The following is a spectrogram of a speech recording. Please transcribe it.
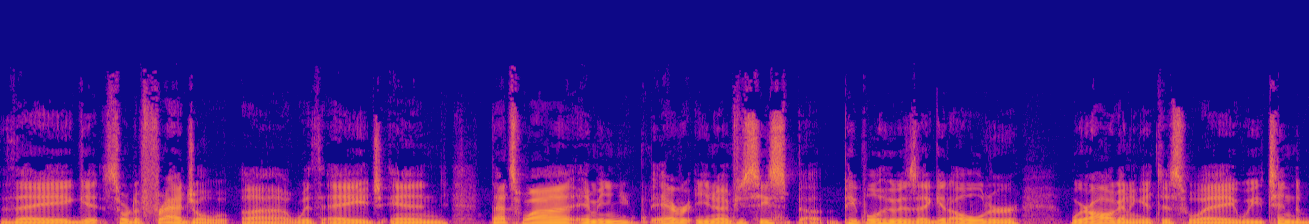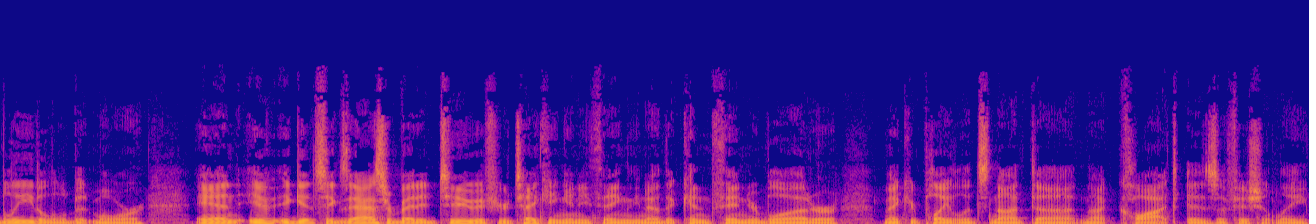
they get sort of fragile uh, with age, and that's why. I mean, you, ever you know, if you see uh, people who as they get older, we're all going to get this way. We tend to bleed a little bit more and it, it gets exacerbated too if you're taking anything you know that can thin your blood or make your platelets not uh, not clot as efficiently.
